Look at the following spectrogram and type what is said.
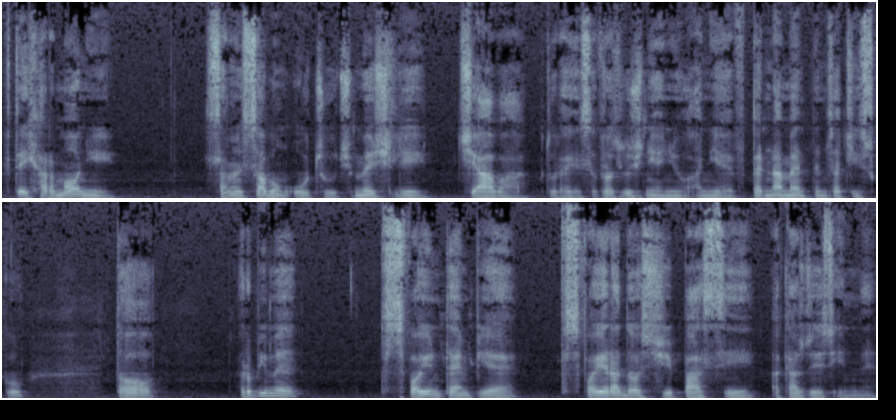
w tej harmonii z samym sobą, uczuć, myśli, ciała, które jest w rozluźnieniu, a nie w permanentnym zacisku, to robimy w swoim tempie, w swojej radości, pasji, a każdy jest inny.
